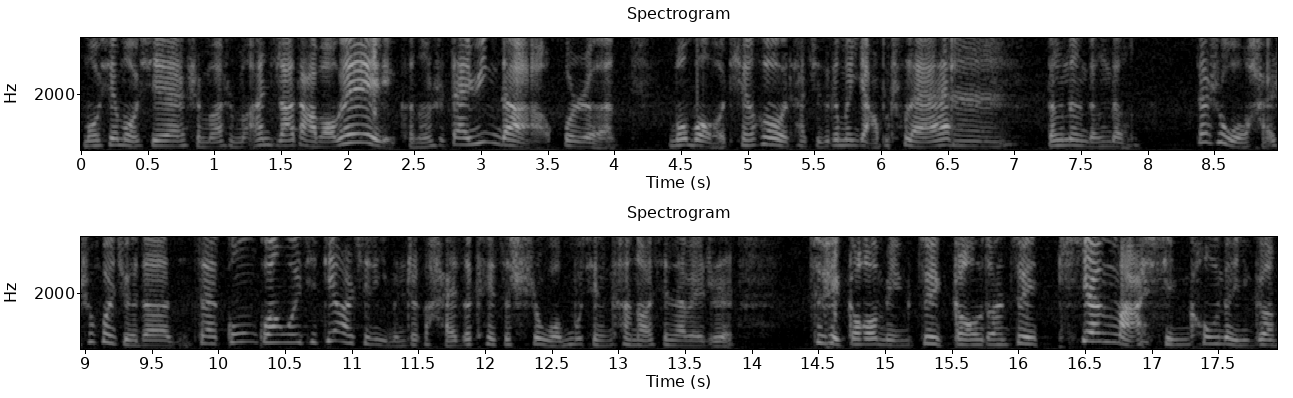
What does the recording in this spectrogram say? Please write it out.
某些某些什么什么安吉拉大宝贝可能是代孕的，或者某某天后他其实根本养不出来，嗯，等等等等。但是我还是会觉得在公关危机第二季里面，这个孩子 case 是我目前看到现在为止最高明、最高端、最天马行空的一个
